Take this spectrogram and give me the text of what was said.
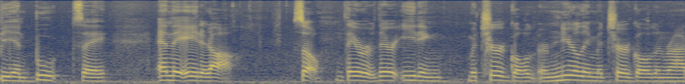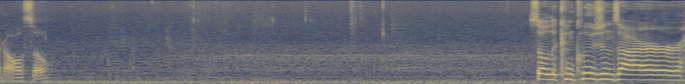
be in boot, say, and they ate it all. So they were, they're eating mature gold, or nearly mature goldenrod also. So the conclusions are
